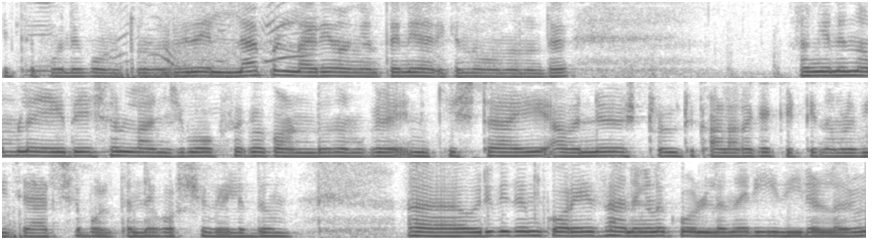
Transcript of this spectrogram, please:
കിച്ചപ്പൂനെ കൊണ്ടുവരുന്നത്. ഒരുവിധം എല്ലാ പിള്ളേരെയും അങ്ങനെ തന്നെ ആയിരിക്കും തോന്നുന്നുണ്ട്. അങ്ങനെ നമ്മൾ ഏകദേശം ലഞ്ച് ബോക്സ് ഒക്കെ കണ്ടു. നമുക്ക് എനിക്കിഷ്ടമായി അവന് ഇഷ്ടമുള്ളൊരു കളറൊക്കെ കിട്ടി. നമ്മൾ വിചാരിച്ച പോലെ തന്നെ കുറച്ച് വലുതും ഒരുവിധം കുറേ സാധനങ്ങൾ കൊള്ളുന്ന രീതിയിലുള്ളൊരു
